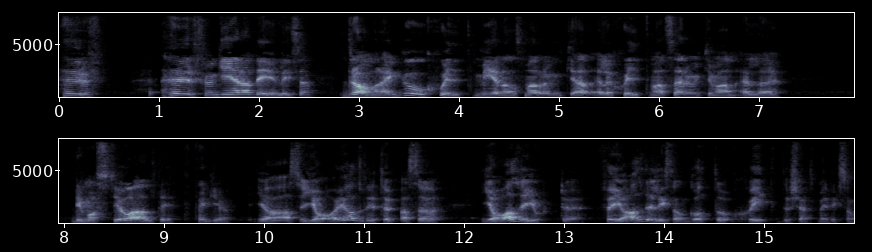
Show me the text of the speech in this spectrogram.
hur, hur fungerar det liksom? Drar man en god skit medan man runkar? Eller skiter man sen runkar man? Eller? Det måste ju vara allt ett, tänker jag. Ja, alltså jag har ju aldrig typ, alltså jag har aldrig gjort det. För jag har aldrig liksom gått och skitit och känt mig liksom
